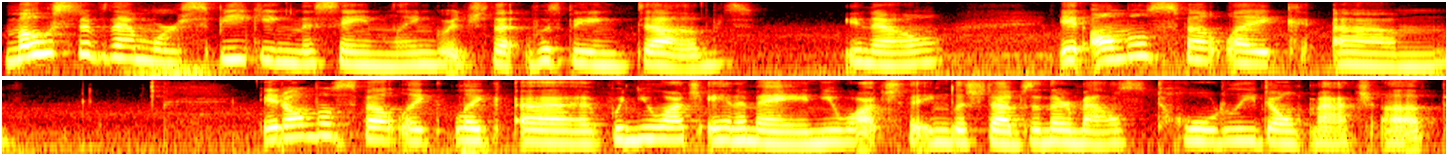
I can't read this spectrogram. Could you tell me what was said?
most of them were speaking the same language that was being dubbed, you know? it almost felt like um it almost felt like like uh when you watch anime and you watch the english dubs and their mouths totally don't match up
